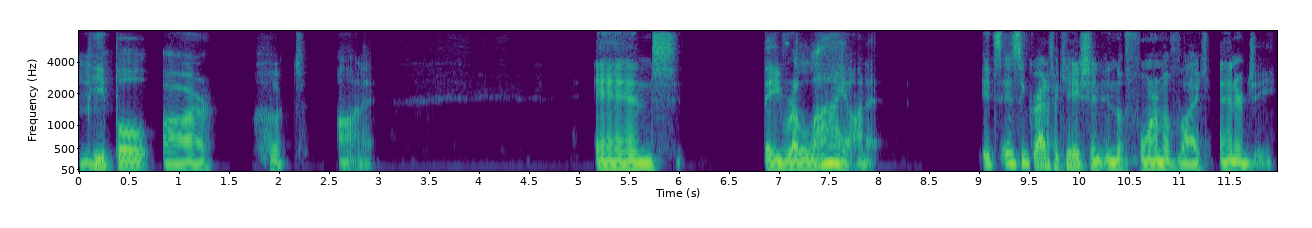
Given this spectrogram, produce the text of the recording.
mm. people are hooked on it. And they rely on it. It's instant gratification in the form of like energy.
